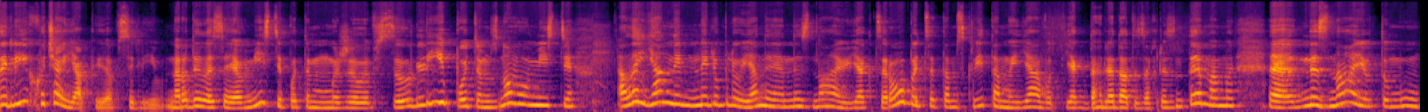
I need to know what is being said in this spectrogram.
селі, хоча як я в селі. Народилася я в місті, потім ми жили в селі, потім знову в місті. Але я не, не люблю, я не, не знаю, як це робиться там з квітами. Я от як доглядати за хризантемами е, не знаю, тому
